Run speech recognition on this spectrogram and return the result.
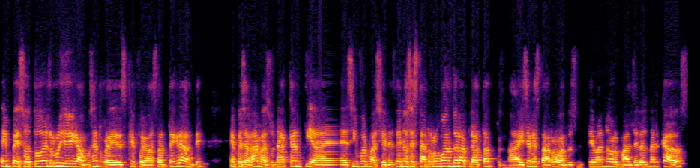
empezó todo el ruido, digamos, en redes que fue bastante grande. Empezaron además una cantidad de desinformaciones de nos están robando la plata, pues nadie se la está robando, es un tema normal de los mercados.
